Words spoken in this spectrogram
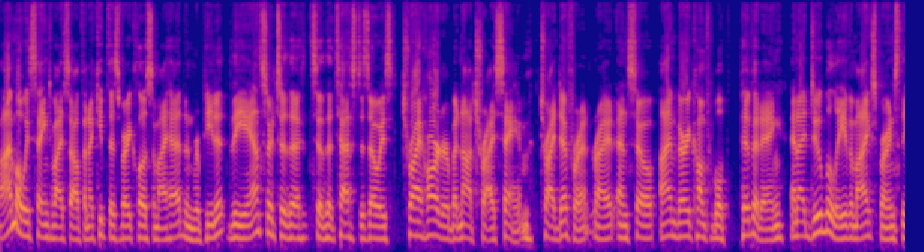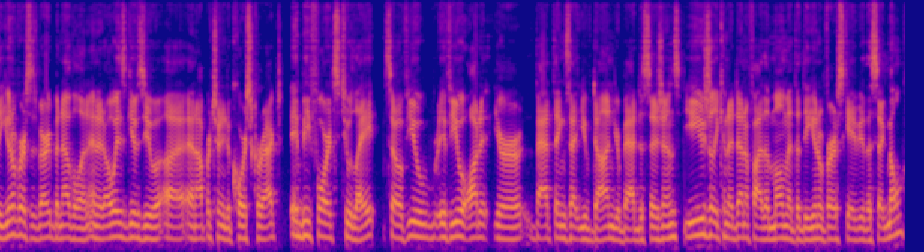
I'm always saying to myself, and I keep this very close in my head and repeat it. The answer to the, to the test is always try harder, but not try same, try different. Right. And so I'm very comfortable pivoting. And I do believe in my experience, the universe is very benevolent and it always gives you uh, an opportunity to course correct before it's too late. So if you if you audit your bad things that you've done, your bad decisions, you usually can identify the moment that the universe gave you the signal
